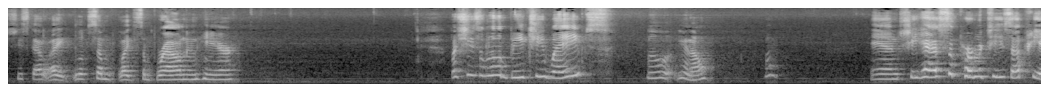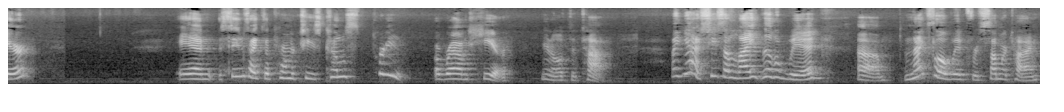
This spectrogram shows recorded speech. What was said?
She's got like, looks some like some brown in here. But she's a little beachy waves little, you know. And she has some permatease up here. And it seems like the permatease comes pretty around here, you know, at the top. But yeah, she's a light little wig. Um, nice little wig for summertime.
